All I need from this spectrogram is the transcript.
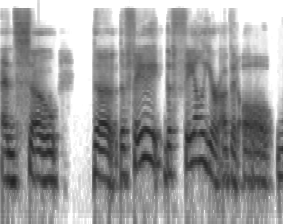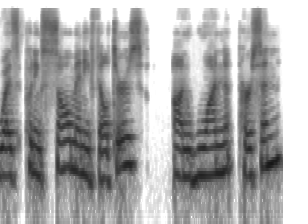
And so the the fa- the failure of it all was putting so many filters on one person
